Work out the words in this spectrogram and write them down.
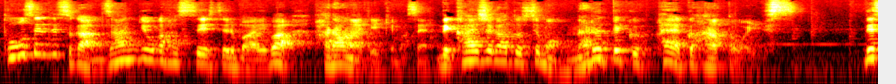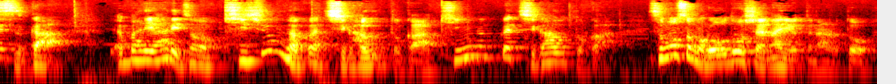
当然ですが、残業が発生している場合は払わなきゃいけません。で、会社側としてもなるべく早く払った方がいいです。ですが、やっぱりやはりその基準額が違うとか、金額が違うとか、そもそも労働者じゃないよってなると、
